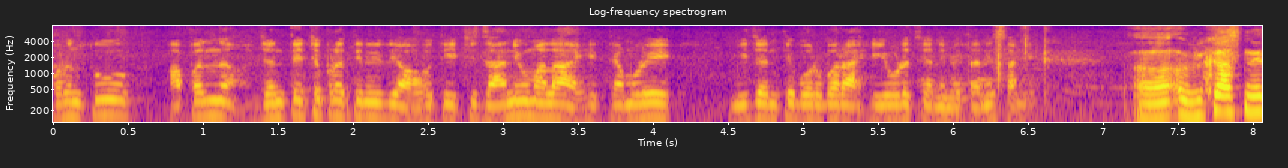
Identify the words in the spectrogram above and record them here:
परंतु आपण जनतेचे प्रतिनिधी आहोत याची जाणीव मला आहे. त्यामुळे मी जनतेबरोबर आहे एवढंच या निमित्ताने सांगेन. विकास निधी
